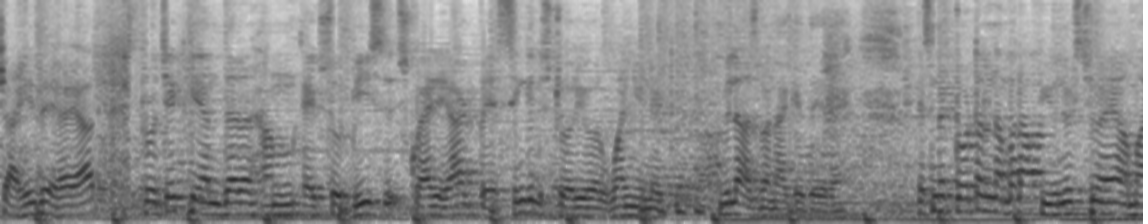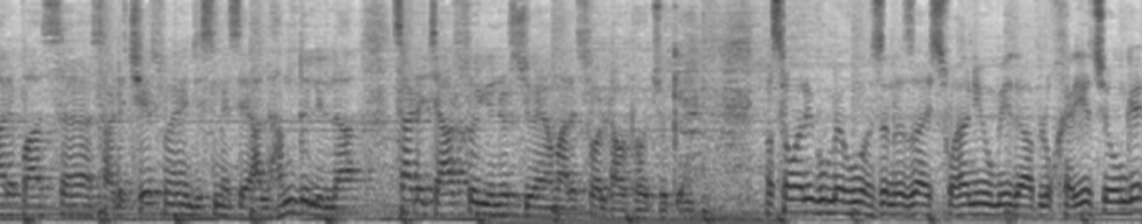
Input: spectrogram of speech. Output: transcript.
शाहिद हयात। प्रोजेक्ट के अंदर हम 120 स्क्वायर यार्ड पे सिंगल स्टोरी और वन यूनिट विलास बना के दे रहे हैं। इसमें टोटल नंबर ऑफ़ यूनिट्स जो हैं हमारे पास साढ़े छः सौ हैं, जिसमें से अल्हम्दुलिल्लाह साढ़े चार सौ यूनिट्स जो हैं हमारे सोल्ड आउट हो चुके हैं। असलम मैं हूँ हसन रज़ा इस्फानी उम्मीद आप लोग खैरियत से होंगे।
